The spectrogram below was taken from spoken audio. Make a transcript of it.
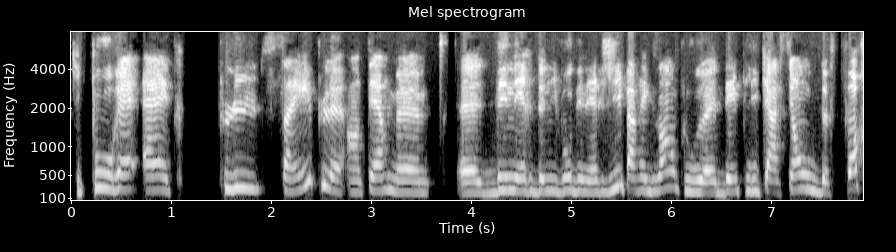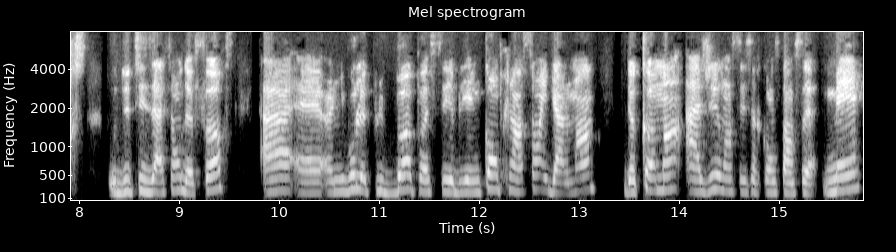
qui pourrait être plus simple en termes euh, de niveau d'énergie, par exemple, ou euh, d'implication ou de force ou d'utilisation de force à euh, un niveau le plus bas possible. Il y a une compréhension également de comment agir dans ces circonstances-là. Mais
